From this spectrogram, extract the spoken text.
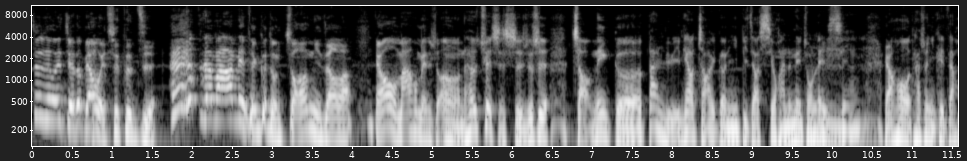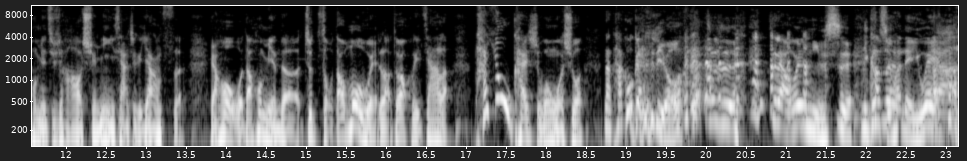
就是会觉得不要委屈自己，就在妈妈面前各种装，你知道吗？然后我妈后面就说，嗯，她说确实是，就是找那个伴侣一定要找一个你比较喜欢的那种类型。然后她说你可以在后面继续好好寻觅一下这个样子。然后我到后面的就走到末尾了，都要回家了，她又开始问我说，那他跟跟刘就是这两位女士，你更喜欢哪一位啊？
